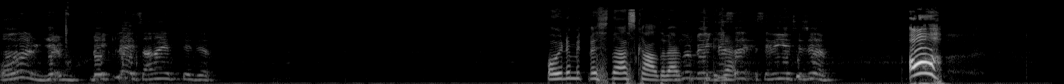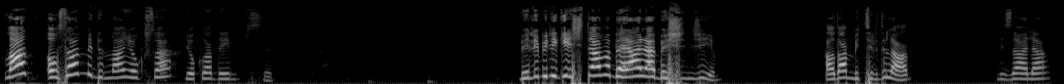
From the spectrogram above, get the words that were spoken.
Onur ge- bekle sana yetişeceğim. Oyunun bitmesine az kaldı ben Onur bekle bitireceğim. sen- seni geçeceğim. Oh! Lan o sen miydin lan yoksa? Yok lan değil misin? Beni biri geçti ama ben hala beşinciyim. Adam bitirdi lan. Biz hala.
